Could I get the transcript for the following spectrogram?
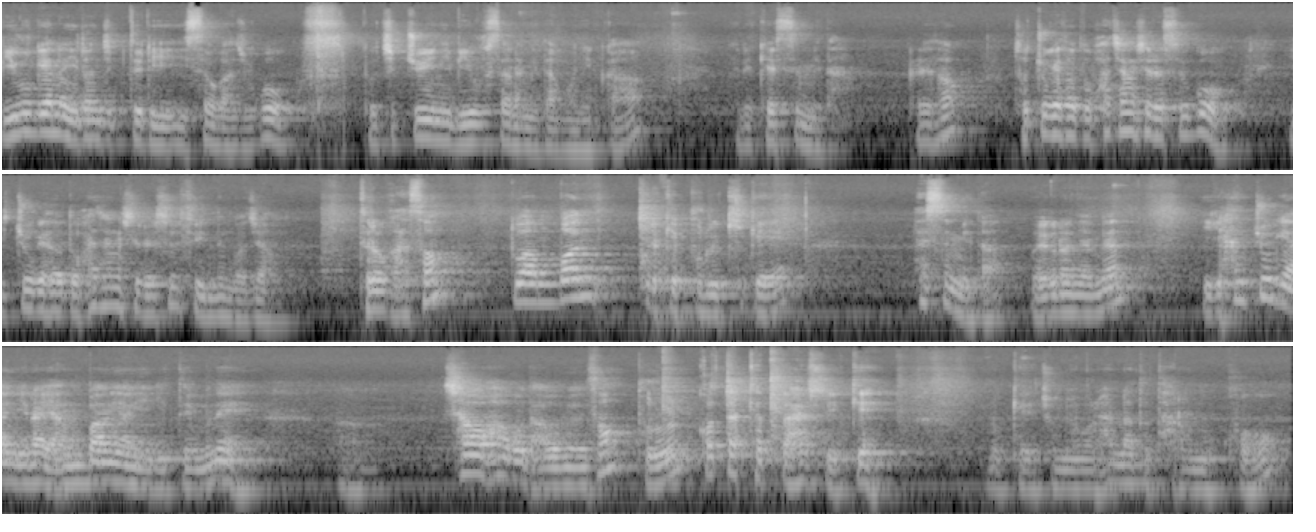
미국에는 이런 집들이 있어가지고 또 집주인이 미국 사람이다 보니까 이렇게 했습니다. 그래서 저쪽에서도 화장실을 쓰고 이쪽에서도 화장실을 쓸 수 있는 거죠. 들어가서 또 한 번 이렇게 불을 켜게 했습니다. 왜 그러냐면 이게 한쪽이 아니라 양방향이기 때문에 어, 샤워하고 나오면서 불을 껐다 켰다 할 수 있게 이렇게 조명을 하나 더 달아놓고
